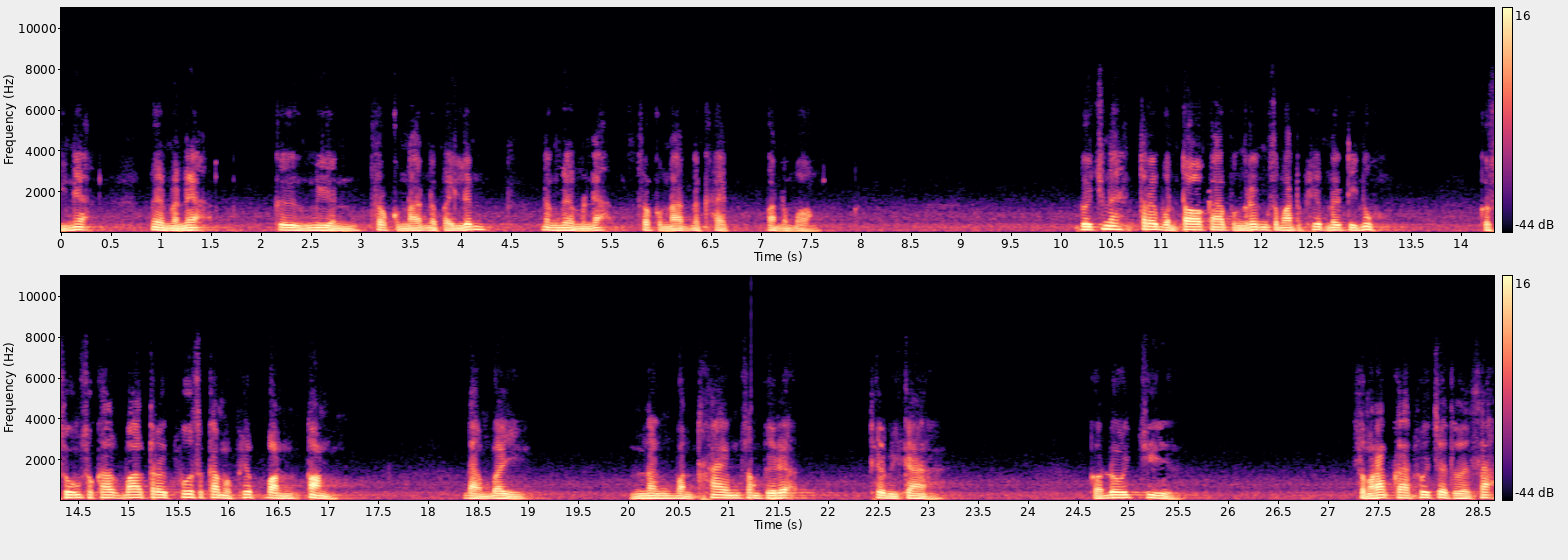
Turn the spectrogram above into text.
2នាក់ មានម្នាក់គឺមានស្រុកកំណើតនៅបៃលិននិងមានម្នាក់ស្រុកកំណើតនៅខេត្តបាត់ដំបងដូច្នេះត្រូវបន្តការពង្រឹងសមត្ថភាពនៅទីនោះក្រសួងសុខាភិបាលត្រូវធ្វើសកម្មភាពបន្តដើម្បីនឹងបន្ថែមសម្ភារៈធាវិកាក៏ដូចជាសម្រាប់ការធ្វើចេតលស័ក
